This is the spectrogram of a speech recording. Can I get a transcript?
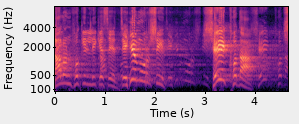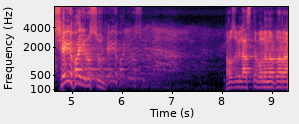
লালন ফকির লিখেছে যেহি মুর্শিদ, সেই খোদা, সেই হয় রসুল। নজরুল আসতে বলেন আপনারা।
